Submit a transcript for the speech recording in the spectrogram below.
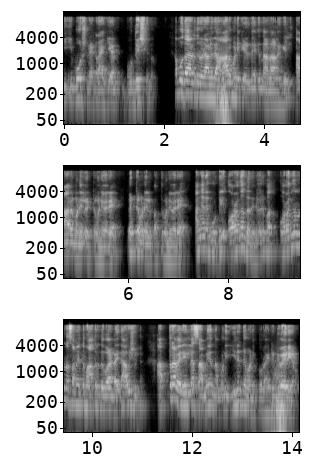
ഈ ഇമോഷനെ ട്രാക്ക് ചെയ്യാൻ ഉദ്ദേശിക്കുന്നത്. അപ്പോൾ ഉദാഹരണത്തിന് ഒരാൾ ഒരു ആറ് മണിക്ക് എഴുന്നേൽക്കുന്ന ആളാണെങ്കിൽ ആറ് മണിയിൽ എട്ട് മണി വരെ എട്ട് മണിയിൽ പത്ത് മണി വരെ അങ്ങനെ കൂട്ടി ഉറങ്ങുന്നതിന് ഒരു ഉറങ്ങുന്ന സമയത്ത് മാത്രം ഇത് വേണ്ട. ഇതിന് ആവശ്യമില്ല. അത്ര വരെയുള്ള സമയം നമ്മൾ ഈ രണ്ട് മണിക്കൂറായിട്ട് ഡിവൈഡ് ചെയ്യണം.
